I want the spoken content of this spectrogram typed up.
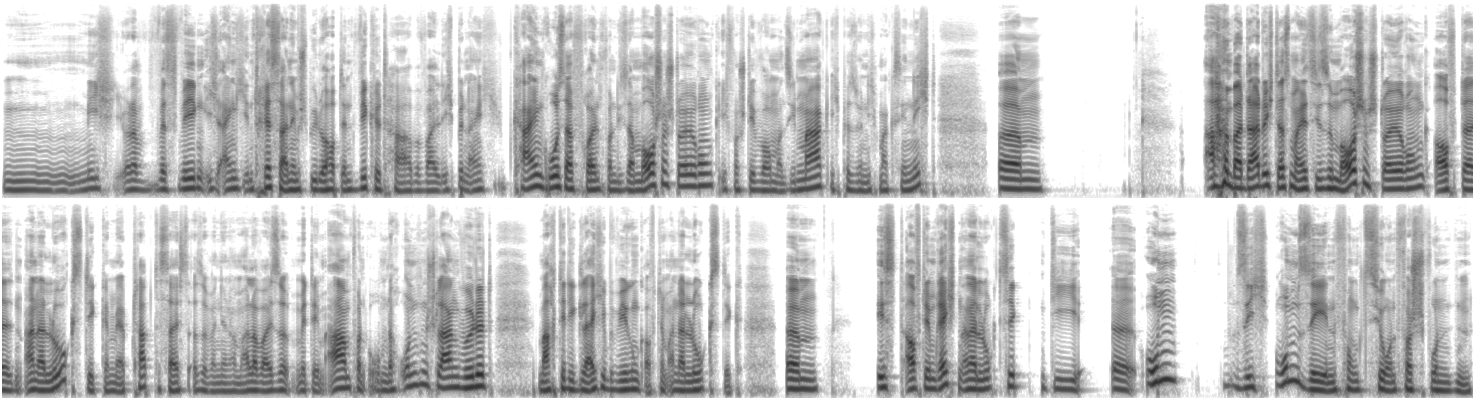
mich oder weswegen ich eigentlich Interesse an dem Spiel überhaupt entwickelt habe, weil ich bin eigentlich kein großer Freund von dieser Motion-Steuerung. Ich verstehe, warum man sie mag. Ich persönlich mag sie nicht. Ähm, aber dadurch, dass man jetzt diese Motion-Steuerung auf den Analogstick gemappt hat, das heißt also, wenn ihr normalerweise mit dem Arm von oben nach unten schlagen würdet, macht ihr die gleiche Bewegung auf dem Analogstick. Ähm, ist auf dem rechten Analogstick die äh, um sich umsehen Funktion verschwunden.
